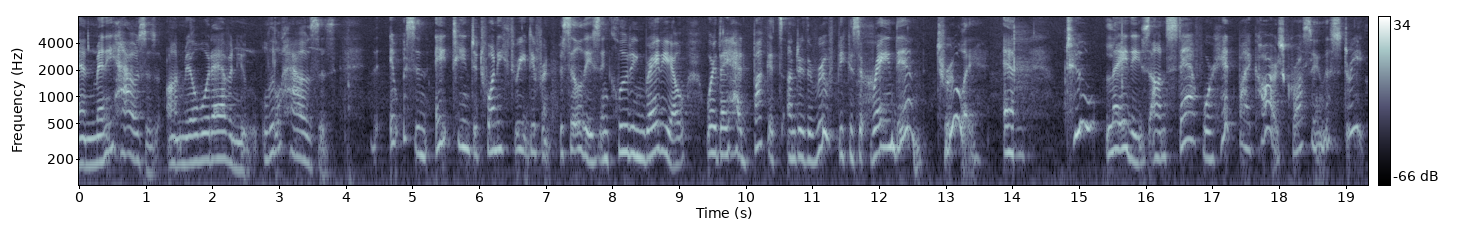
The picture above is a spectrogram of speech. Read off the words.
and many houses on Millwood Avenue, little houses. It was in 18 to 23 different facilities, including radio, where they had buckets under the roof because it rained in, truly. And two ladies on staff were hit by cars crossing the street.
